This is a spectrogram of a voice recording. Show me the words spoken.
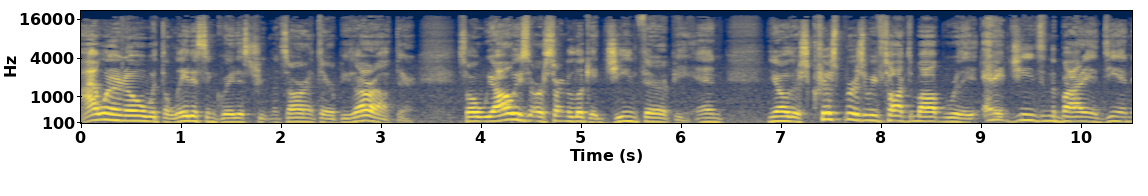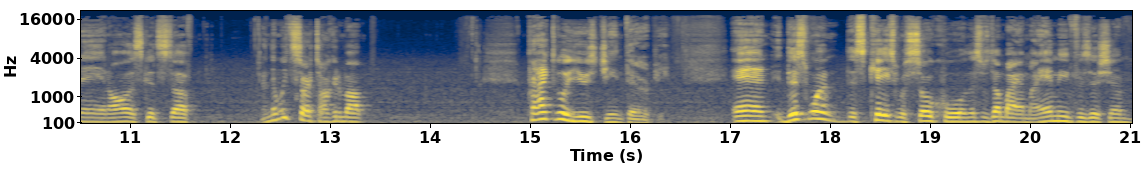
I want to know what the latest and greatest treatments are and therapies are out there. So we always are starting to look at gene therapy. And, you know, there's CRISPRs we've talked about where they edit genes in the body and DNA and all this good stuff. And then we start talking about practical use gene therapy. And this one, this case was so cool. And this was done by a Miami physician.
